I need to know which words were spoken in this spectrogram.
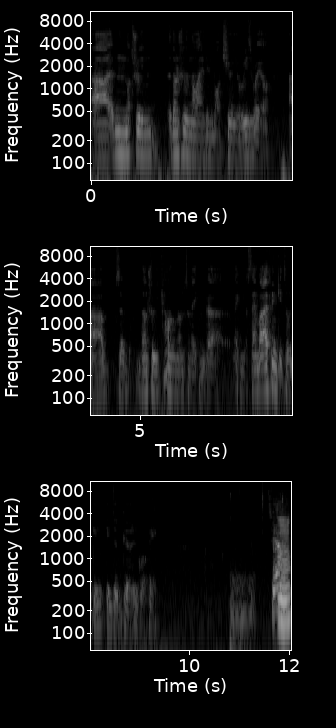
Uh, not really, I don't really know anything about Chile or Israel. Uh, so don't really count on them to making uh, making a stand. But I think Italy can, can do good in Group A. So yeah. Mhm.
